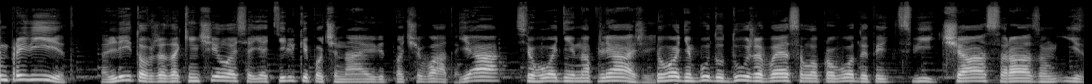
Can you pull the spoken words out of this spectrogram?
Всім привіт! Літо вже закінчилося, я тільки починаю відпочивати. Я сьогодні на пляжі. Сьогодні буду дуже весело проводити свій час разом із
